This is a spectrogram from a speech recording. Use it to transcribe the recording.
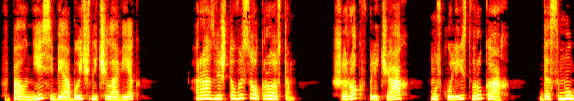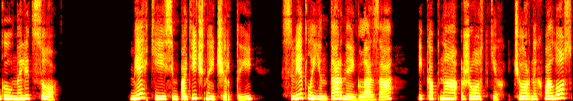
Вполне себе обычный человек, разве что высок ростом, широк в плечах, мускулист в руках, да смугл на лицо. Мягкие и симпатичные черты, светло-янтарные глаза и копна жестких черных волос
